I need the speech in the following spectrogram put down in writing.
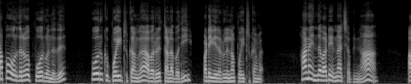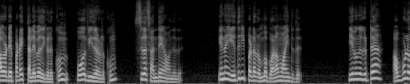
அப்போ ஒரு தடவை போர் வந்தது. போருக்கு போயிட்டுருக்காங்க அவர் தளபதி படை வீரர்கள் எல்லாம் போயிட்டுருக்காங்க. ஆனால் இந்த வாட்டி என்னாச்சு அப்படின்னா அவருடைய படை தளபதிகளுக்கும் போர் வீரர்களுக்கும் சில சந்தேகம் வந்தது. ஏன்னா எதிரி படை ரொம்ப பலம் வாய்ந்தது. இவங்கக்கிட்ட அவ்வளோ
